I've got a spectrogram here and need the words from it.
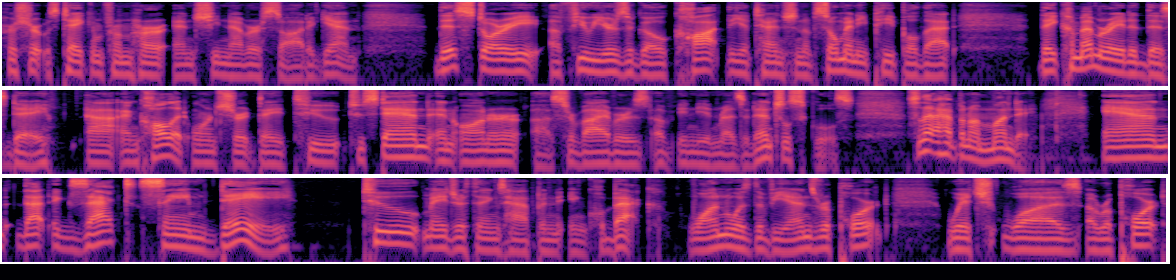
her shirt was taken from her and she never saw it again. This story a few years ago caught the attention of so many people that they commemorated this day uh, and call it Orange Shirt Day to to stand and honor uh, survivors of Indian residential schools. So that happened on Monday, and that exact same day, two major things happened in Quebec. One was the Viens report, which was a report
